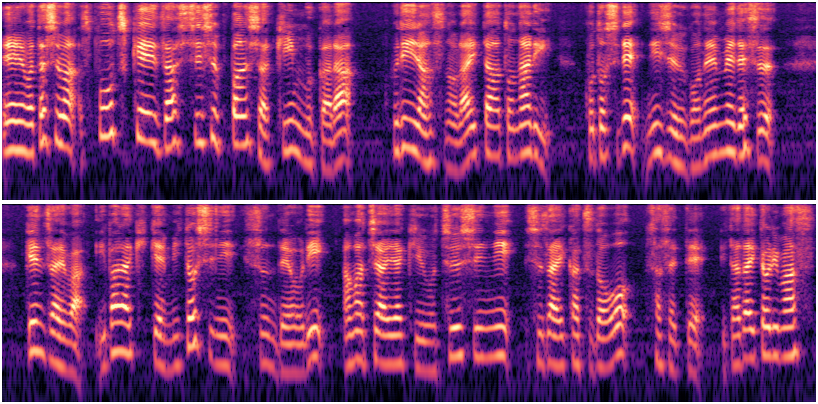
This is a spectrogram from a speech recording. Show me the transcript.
えー私はスポーツ系雑誌出版社勤務からフリーランスのライターとなり、今年で25年目です。現在は茨城県水戸市に住んでおり、アマチュア野球を中心に取材活動をさせていただいております。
